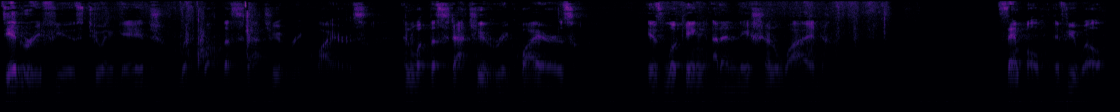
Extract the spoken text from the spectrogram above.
did refuse to engage with what the statute requires. And what the statute requires is looking at a nationwide sample, if you will,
